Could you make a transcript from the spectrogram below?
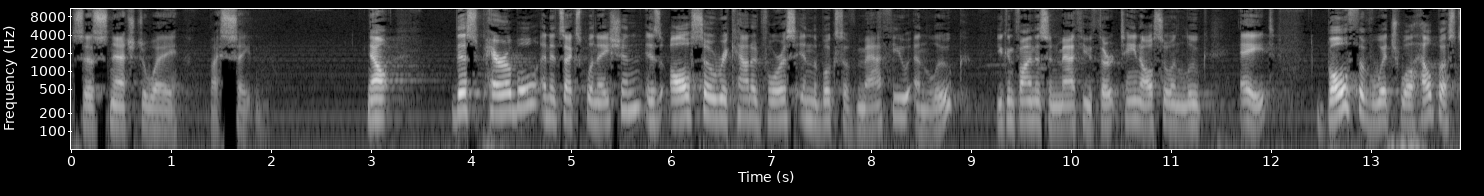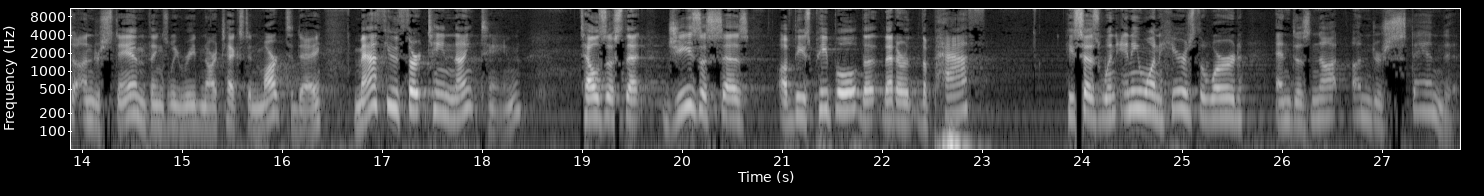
says, snatched away by Satan. Now, this parable and its explanation is also recounted for us in the books of Matthew and Luke. You can find this in Matthew 13, also in Luke 8, both of which will help us to understand things we read in our text in Mark today. Matthew 13, 19 tells us that Jesus says of these people that, that are the path, he says, when anyone hears the word and does not understand it,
